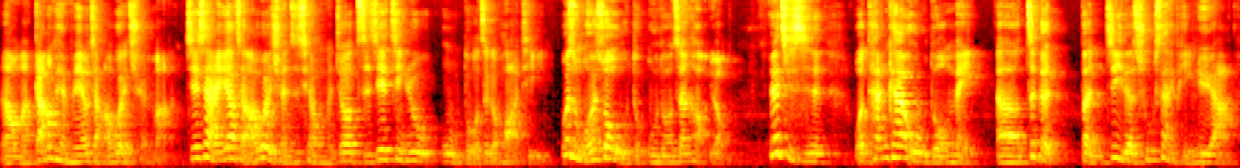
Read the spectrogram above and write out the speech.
那我们刚刚朋友讲到魏权嘛，接下来要讲到魏权之前，我们就直接进入五夺这个话题。为什么会说五夺五夺真好用？因为其实我摊开五夺每呃这个本季的出赛频率啊，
